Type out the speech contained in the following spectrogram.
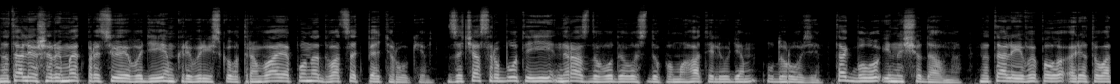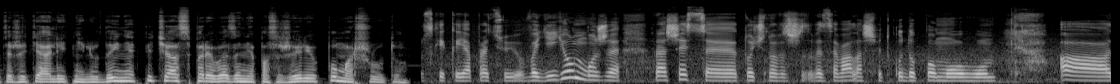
Наталія Шеремет працює водієм криворізького трамвая понад 25 років. За час роботи їй не раз доводилось допомагати людям у дорозі. Так було і нещодавно. Наталії випало рятувати життя літній людині під час перевезення пасажирів по маршруту. Оскільки я працюю водієм, може, раз шесть це точно визивала швидку допомогу. А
